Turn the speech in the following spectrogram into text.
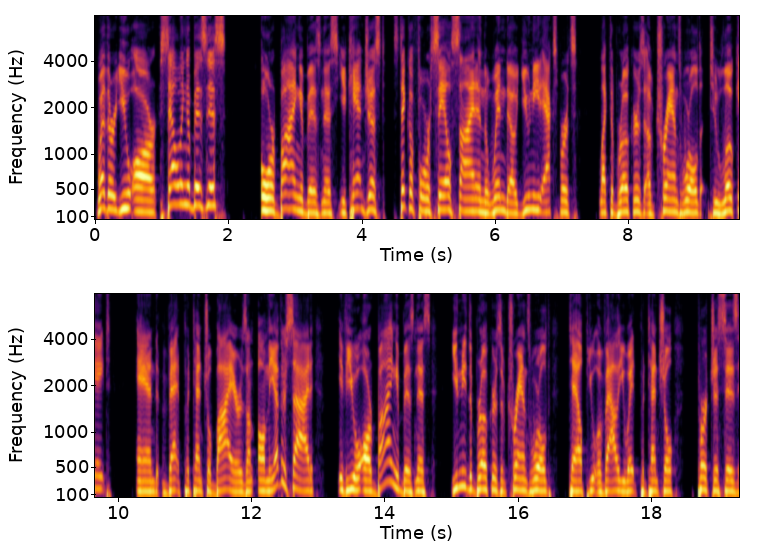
Whether you are selling a business, or buying a business, you can't just stick a for sale sign in the window. You need experts like the brokers of Transworld to locate and vet potential buyers. On, on the other side, if you are buying a business, you need the brokers of Transworld to help you evaluate potential purchases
